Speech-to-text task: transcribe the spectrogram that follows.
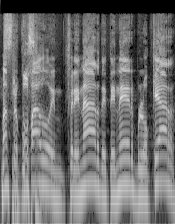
Más preocupado en frenar, detener, bloquear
